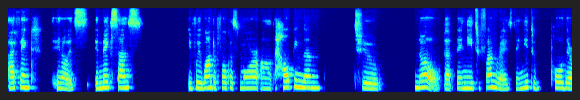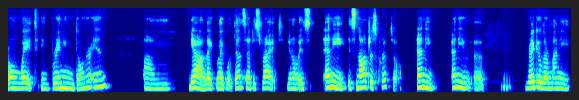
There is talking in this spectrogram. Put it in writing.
I think, you know, it's, it makes sense if we want to focus more on helping them to know that they need to fundraise, they need to pull their own weight in bringing donor in. Um, yeah, like like what Dan said is right. You know, it's any, it's not just crypto. Any any uh, regular money,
